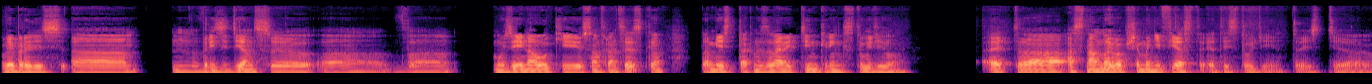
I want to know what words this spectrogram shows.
выбрались э, в резиденцию э, в музей науки Сан-Франциско, там есть так называемый Tinkering Studio. Это основной вообще манифест этой студии. То есть э,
